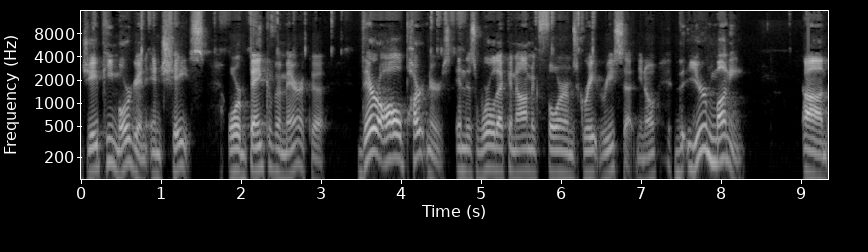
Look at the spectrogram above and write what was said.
JP Morgan and Chase or Bank of America, they're all partners in this World Economic Forum's Great Reset. You know, Th- your money, um,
